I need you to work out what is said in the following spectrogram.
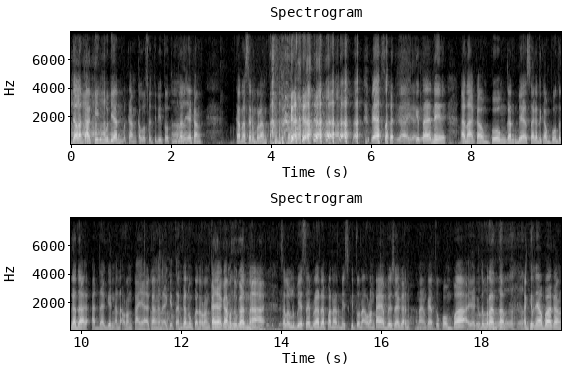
jalan kaki kemudian, Kang, kalau saya cerita itu menarik ya, Kang. Karena sering berantem. biasa. Ya, ya, kita ini anak kampung kan biasa kan di kampung tuh ada ada geng anak orang kaya kan anak kita kan bukan orang kaya kan tuh kan. Nah selalu biasanya berhadapan anak miskin itu anak orang kaya biasa kan. Anak orang kaya itu kompak ya kita berantem. akhirnya apa kang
